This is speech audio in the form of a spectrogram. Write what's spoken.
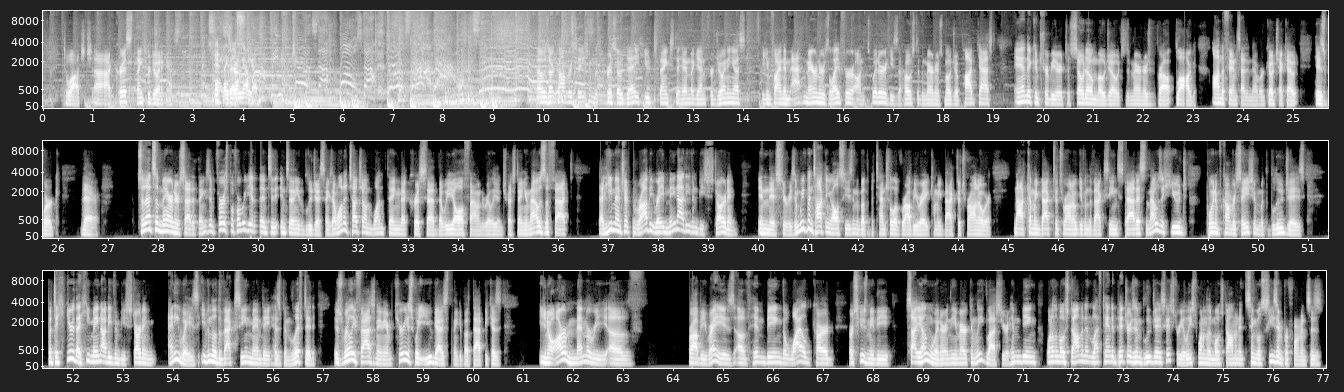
to watch. Uh, Chris, thanks for joining us. thanks Chris. for having me on, guys. That was our conversation with Chris O'Day. Huge thanks to him again for joining us. You can find him at Mariners Lifer on Twitter. He's the host of the Mariners Mojo podcast and a contributor to SoDo Mojo, which is a Mariners blog on the Fansided Network. Go check out his work there. So that's the Mariners side of things. And first, before we get into into any of the Blue Jays things, I want to touch on one thing that Chris said that we all found really interesting, and that was the fact that he mentioned Robbie Ray may not even be starting in this series. And we've been talking all season about the potential of Robbie Ray coming back to Toronto or not coming back to Toronto given the vaccine status, and that was a huge point of conversation with the Blue Jays. But to hear that he may not even be starting anyways, even though the vaccine mandate has been lifted, is really fascinating. I'm curious what you guys think about that because, you know, our memory of Robbie Ray is of him being the wild card, or excuse me, the Cy Young winner in the American League last year, him being one of the most dominant left handed pitchers in Blue Jays history, at least one of the most dominant single season performances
